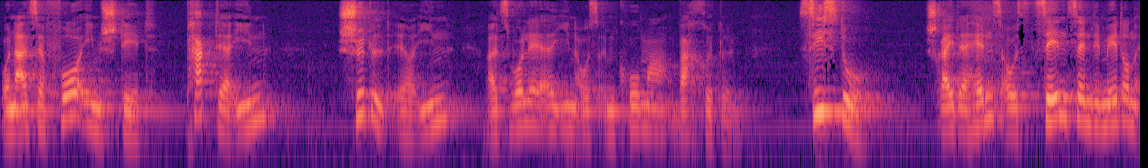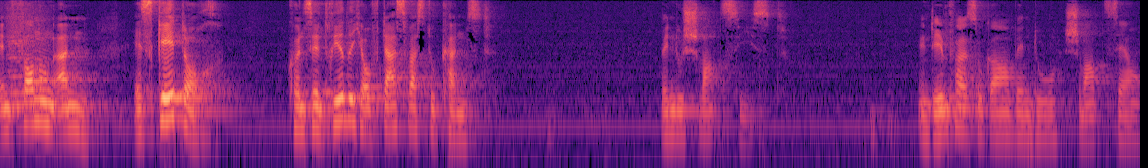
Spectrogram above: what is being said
und als er vor ihm steht, packt er ihn, schüttelt er ihn, als wolle er ihn aus dem Koma wachrütteln. Siehst du, schreit der Hens aus zehn Zentimetern Entfernung an, es geht doch, konzentrier dich auf das, was du kannst. Wenn du schwarz siehst, in dem Fall sogar, wenn du schwarzer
